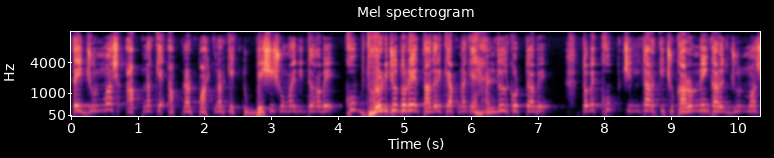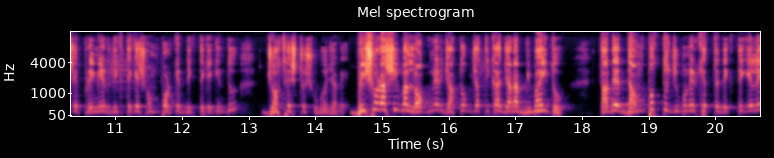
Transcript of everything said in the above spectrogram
তাই জুন মাস আপনাকে, আপনার পার্টনারকে একটু বেশি সময় দিতে হবে। খুব ধৈর্য ধরে তাদেরকে আপনাকে হ্যান্ডেল করতে হবে। তবে খুব চিন্তার কিছু কারণ নেই, কারণ জুন মাসে প্রেমের দিক থেকে, সম্পর্কের দিক থেকে কিন্তু যথেষ্ট শুভ যাবে। বৃষরাশি বা লগ্নের জাতক জাতিকা যারা বিবাহিত, তাদের দাম্পত্য জীবনের ক্ষেত্রে দেখতে গেলে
